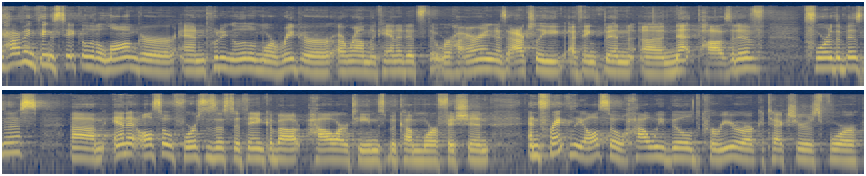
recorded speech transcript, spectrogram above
having things take a little longer and putting a little more rigor around the candidates that we're hiring has actually, I think, been a net positive for the business. Um, and it also forces us to think about how our teams become more efficient, and frankly, also how we build career architectures for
